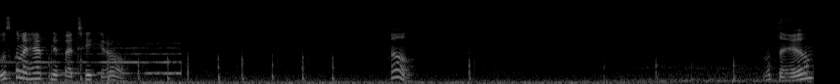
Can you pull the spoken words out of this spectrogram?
What's gonna happen if I take it off? Oh. What the hell?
